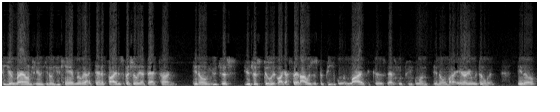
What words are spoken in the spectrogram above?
see around you. You know, you can't really identify it, especially at that time. You know, you just you just do it. Like I said, I was just a b-boy. Why? Because that's what people in you know in my area were doing. You know,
